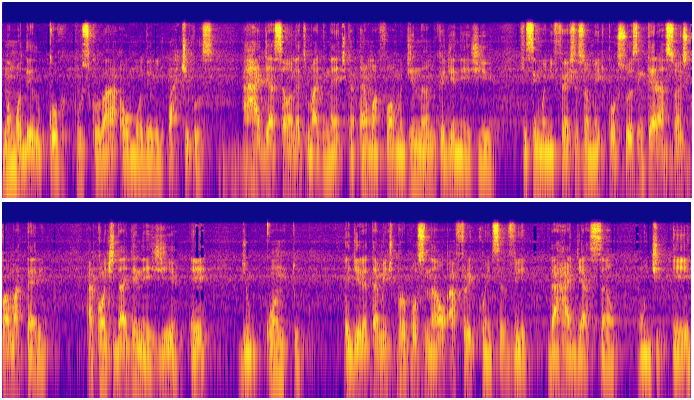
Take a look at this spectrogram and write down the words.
No modelo corpuscular ou modelo de partículas, a radiação eletromagnética é uma forma dinâmica de energia que se manifesta somente por suas interações com a matéria. A quantidade de energia E de um quanto é diretamente proporcional à frequência V da radiação, onde E,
